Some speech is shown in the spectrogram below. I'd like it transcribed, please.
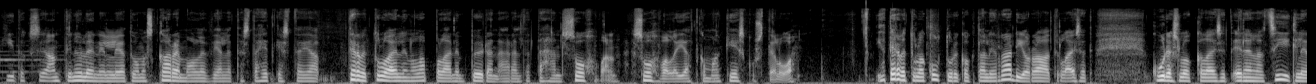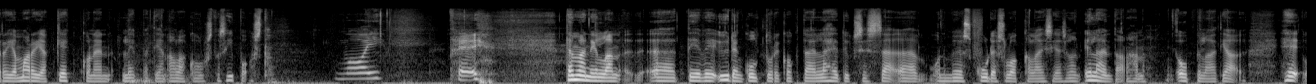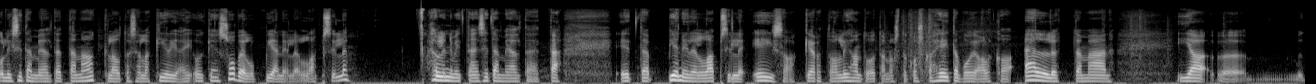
Kiitoksia Antti Nylenille ja Tuomas Karemolle vielä tästä hetkestä ja tervetuloa Elina Lappalainen pöydän ääreltä tähän sohvan, sohvalle jatkamaan keskustelua. Ja tervetuloa kulttuurikoktailin radioraatilaiset, kuudesluokkalaiset Elena Ziegler ja Maria Kekkonen Leppätien alakoulusta Sipoosta. Moi. Hei. Tämän illan äh, TV1 kulttuurikoktailin lähetyksessä äh, on myös kuudesluokkalaisia, siellä on eläintarhan oppilaat ja he oli sitä mieltä, että nakkilautasella kirja ei oikein sovellu pienille lapsille. He oli nimittäin sitä mieltä, että, että pienille lapsille ei saa kertoa lihantuotannosta, koska heitä voi alkaa ällöttämään ja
